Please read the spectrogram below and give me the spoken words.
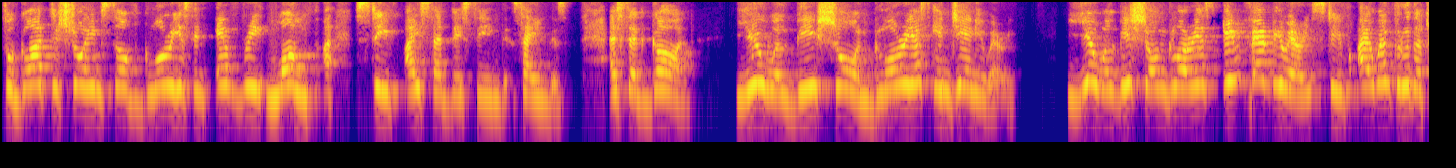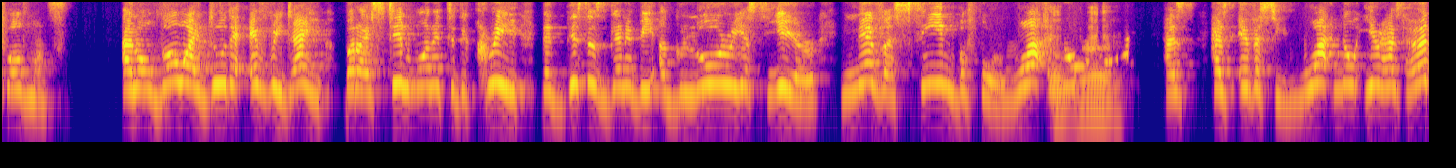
for god to show himself glorious in every month uh, steve i said this saying, saying this i said god you will be shown glorious in january. You will be shown glorious in february steve. I went through the 12 months. And although I do that every day, but I still wanted to decree that this is going to be a glorious year, never seen before. What so no has has ever seen, what no ear has heard,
